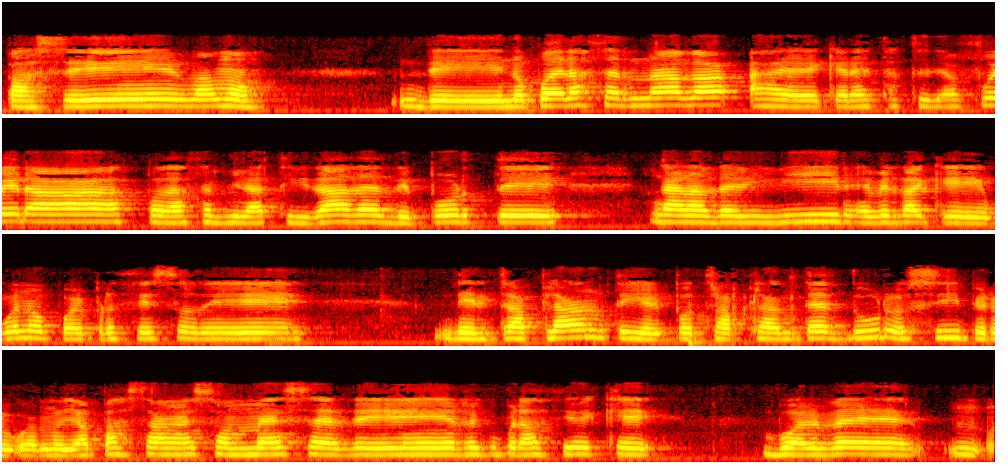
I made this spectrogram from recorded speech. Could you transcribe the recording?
pasé, vamos, de no poder hacer nada a querer estar estudiando afuera, poder hacer mil actividades, deporte, ganas de vivir. Es verdad que, bueno, pues el proceso de, del trasplante y el post-trasplante es duro, sí, pero cuando ya pasan esos meses de recuperación es que vuelve, mm,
